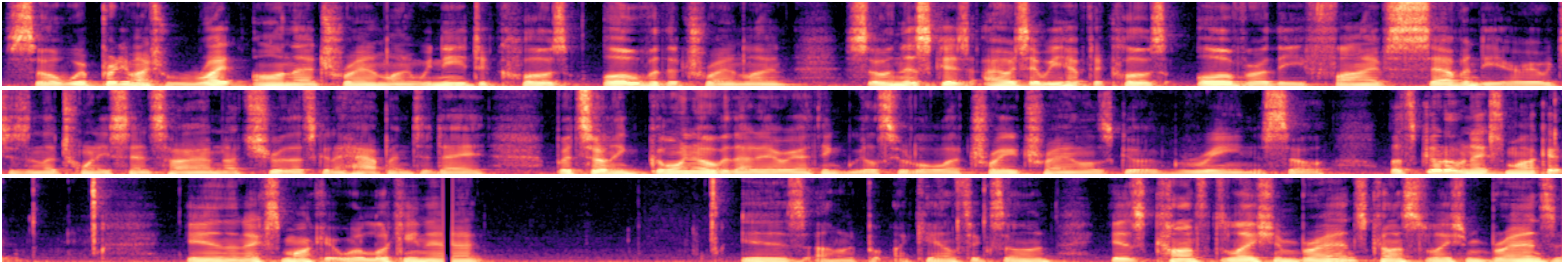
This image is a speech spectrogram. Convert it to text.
So we're pretty much right on that trend line. We need to close over the trend line. So in this case, I would say we have to close over the 570 area, which is in the 20 cents high. I'm not sure that's going to happen today, but certainly going over that area, I think we'll see all our trade triangles go green. So let's go to the next market. In the next market we're looking at is, I'm going to put my candlesticks on, is Constellation Brands. Constellation Brands,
